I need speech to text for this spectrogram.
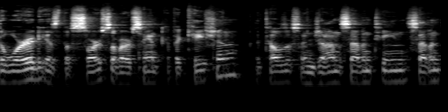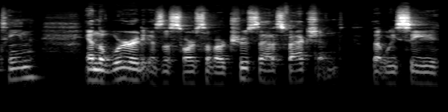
The Word is the source of our sanctification. It tells us in John 17, 17. And the Word is the source of our true satisfaction that we see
